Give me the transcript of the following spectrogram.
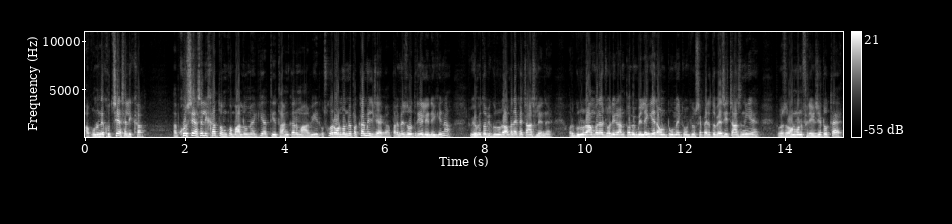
अब उन्होंने खुद से ऐसा लिखा अब खुद से ऐसे लिखा तो हमको मालूम है कि यार तीर्थांकर, महावीर, उसको राउंड वन में पक्का मिल जाएगा, पर हमें ज़रूरत नहीं है लेने की ना, क्योंकि हमें तो अभी गुरु राम का चांस लेना है, और गुरु राम राय जौली ग्राम तो हमें मिलेंगे राउंड टू में, क्योंकि उससे पहले तो वैसे ही चांस नहीं है because round one free exit होता है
